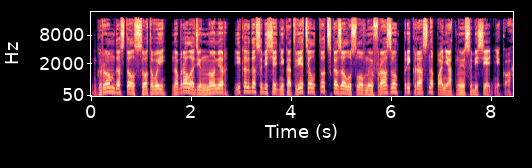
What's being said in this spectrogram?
Гром достал сотовый, набрал один номер, и когда собеседник ответил, тот сказал условную фразу, прекрасно понятную собеседнику.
